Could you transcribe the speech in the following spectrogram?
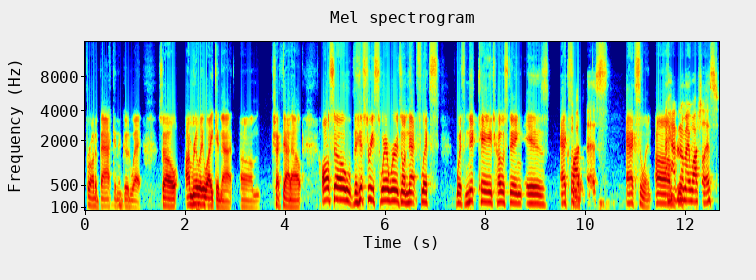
brought it back in a good way. So I'm really liking that. Um, check that out. Also, the history of swear words on Netflix with Nick Cage hosting is excellent. Watch this. Excellent. Um, I have it on my watch list.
